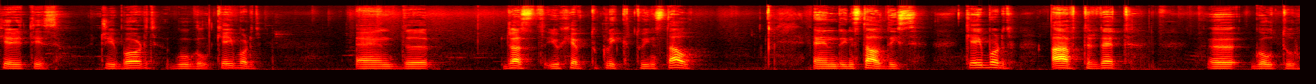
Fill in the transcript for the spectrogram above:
here it is. Gboard Google keyboard and uh, just you have to click to install and install this keyboard. After that uh, go to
